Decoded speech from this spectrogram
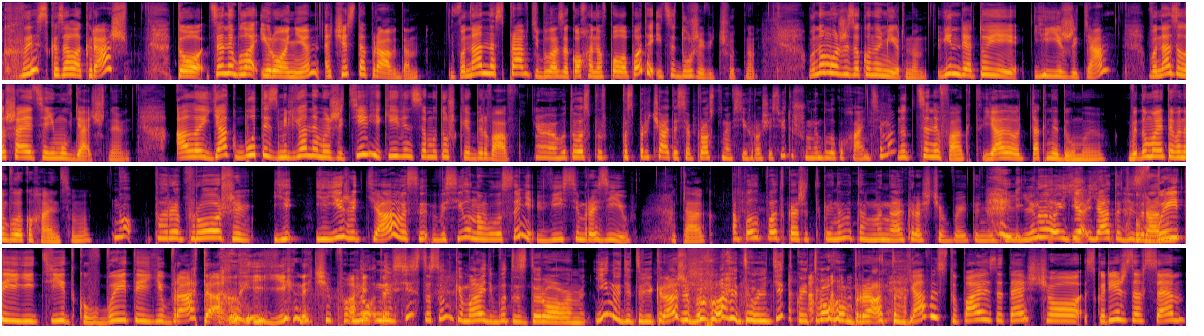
Коли сказала краш, то це не була іронія, а чиста правда. Вона насправді була закохана в Пола Пота, і це дуже відчутно. Воно може закономірно. Він рятує її життя, вона залишається йому вдячною. Але як бути з мільйонами життів, які він самотужки обірвав? Е, готова посперечатися просто на всі гроші світу, що вони були коханцями. Ну, це не факт. Я от так не думаю. Ви думаєте, вони були коханцями? Ну, перепрошую, її життя висіло на волосині вісім разів. Так. А Полпот каже, такий, ну там мене краще вбити, ніж її. Ну я я тоді зрадна. Вбийте її тітку, вбийте її брата, але її не чіпайте. Ну не всі стосунки мають бути здоровими. Іноді твій краже буває твою тітку і твого брата. Я виступаю за те, що скоріш за все,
